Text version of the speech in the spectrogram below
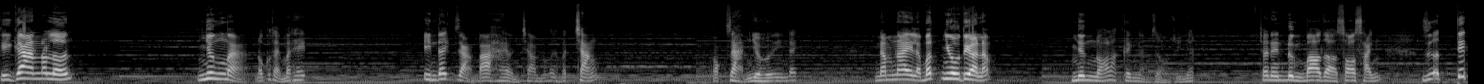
cái gan nó lớn, nhưng mà nó có thể mất hết. Index giảm 32% nó có thể mất trắng hoặc giảm nhiều hơn index. Năm nay là mất nhiều tiền lắm nhưng nó là kênh làm giàu duy nhất cho nên đừng bao giờ so sánh giữa tiết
